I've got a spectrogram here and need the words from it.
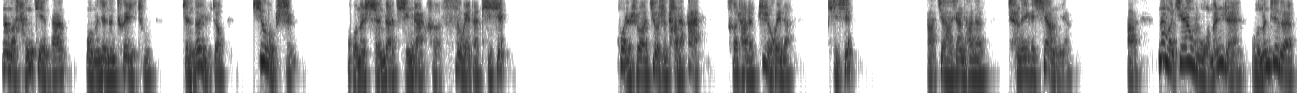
那么很简单，我们就能推理出整个宇宙就是我们神的情感和思维的体现，或者说就是他的爱和他的智慧的体现，啊，就好像他的成了一个像一样。啊，那么既然我们人，我们这个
